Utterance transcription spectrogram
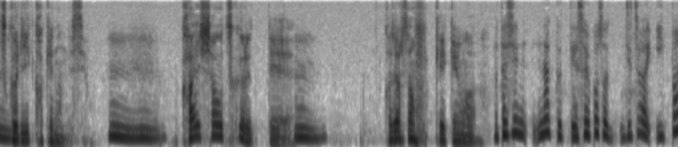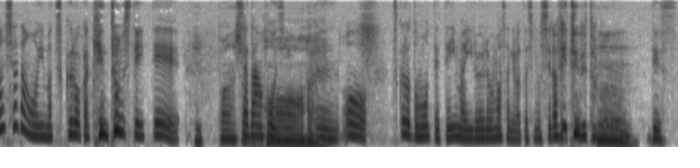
作りかけなんですよ、うんうん。会社を作るってうん梶原さんも経験は？私なくてそれこそ実は一般社団を今作ろうか検討していて一般社社団法人、はいうん、を作ろうと思ってて今いろいろまさに私も調べてるところです、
